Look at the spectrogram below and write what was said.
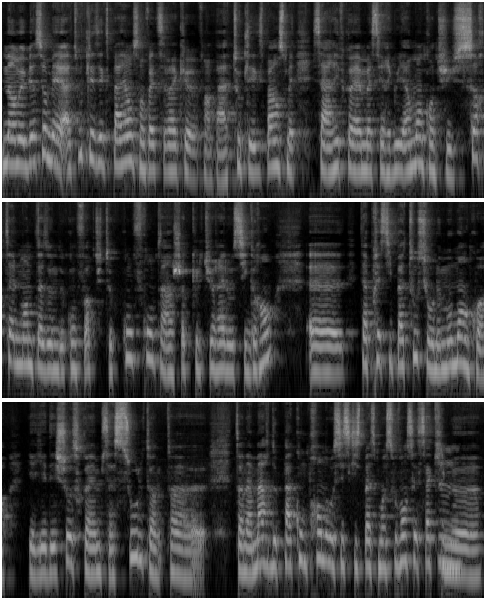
Non, mais bien sûr, mais à toutes les expériences, en fait, c'est vrai que, enfin, pas à toutes les expériences, mais ça arrive quand même assez régulièrement quand tu sors tellement de ta zone de confort, tu te confrontes à un choc culturel aussi grand, euh, t'apprécies pas tout sur le moment, quoi. Il y, a des choses quand même, ça saoule, t'en, t'en, as marre de pas comprendre aussi ce qui se passe. Moi, souvent, c'est ça qui mm. me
